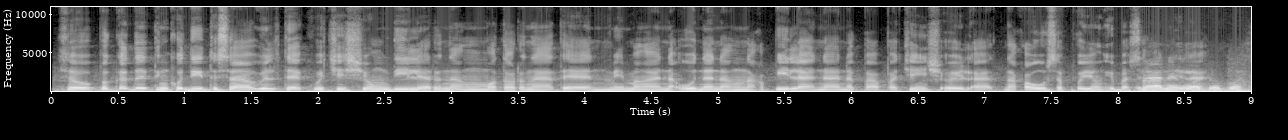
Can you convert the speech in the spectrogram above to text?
So, pagkadating ko dito sa Wiltec, which is yung dealer ng motor natin, may mga nauna nang nakapila na nagpapa-change oil at nakausap ko yung iba sa Ilan yung kanila. odo, boss?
